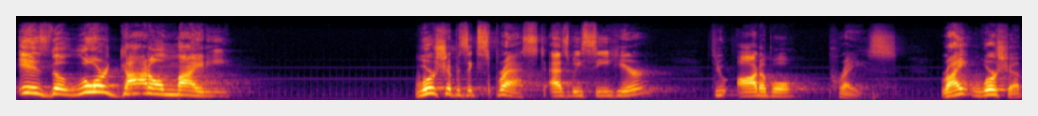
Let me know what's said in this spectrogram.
is the Lord God Almighty. Worship is expressed, as we see here, through audible praise. Right? Worship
